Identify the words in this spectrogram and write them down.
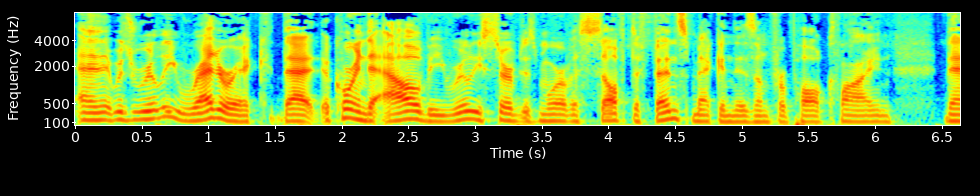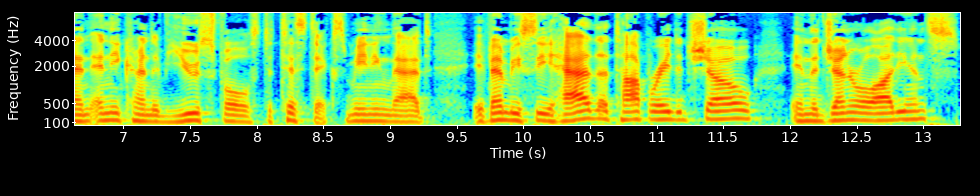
And it was really rhetoric that, according to Alvey, really served as more of a self defense mechanism for Paul Klein than any kind of useful statistics, meaning that if NBC had a top rated show in the general audience,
